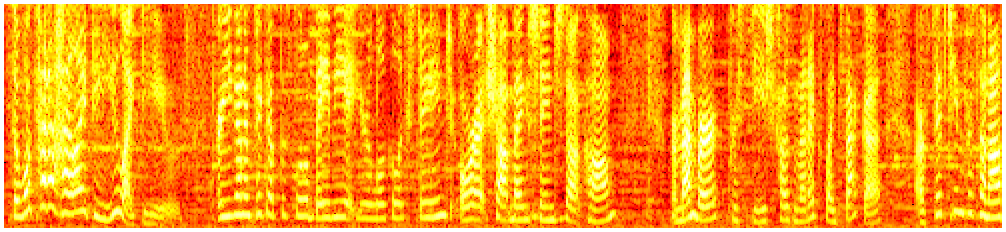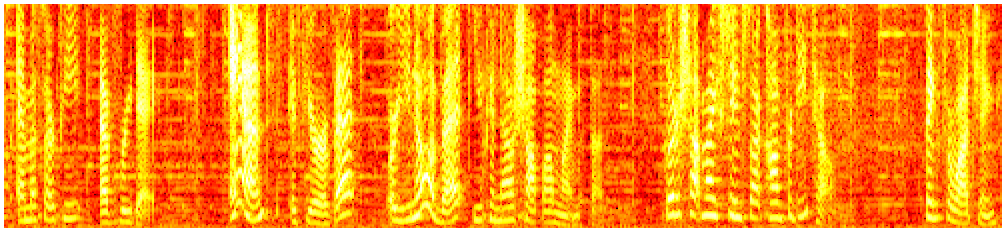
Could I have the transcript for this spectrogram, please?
So what kind of highlight do you like to use? Are you gonna pick up this little baby at your local exchange or at shopmyexchange.com? Remember, prestige cosmetics like Becca are 15% off MSRP every day. And if you're a vet or you know a vet, you can now shop online with us. Go to shopmyexchange.com for details. Thanks for watching.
